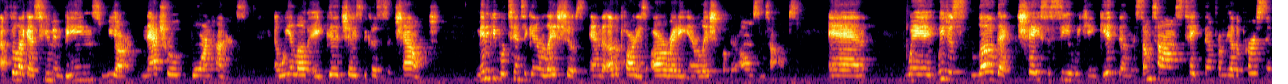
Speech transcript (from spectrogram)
I feel like as human beings, we are natural born hunters. And we love a good chase because it's a challenge. Many people tend to get in relationships and the other party is already in a relationship of their own sometimes. And when we just love that chase to see if we can get them and sometimes take them from the other person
